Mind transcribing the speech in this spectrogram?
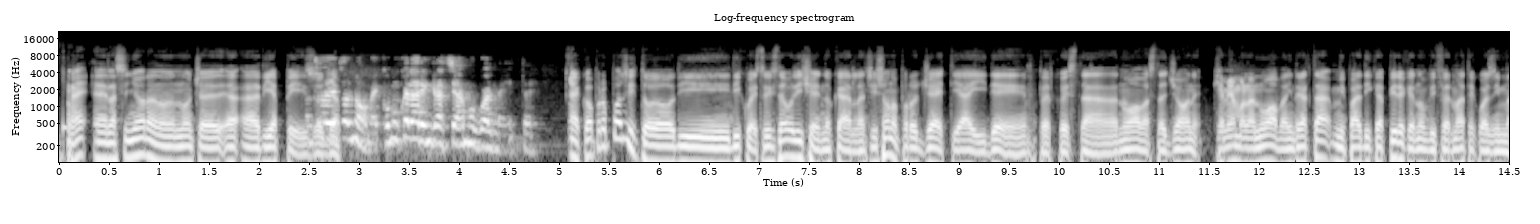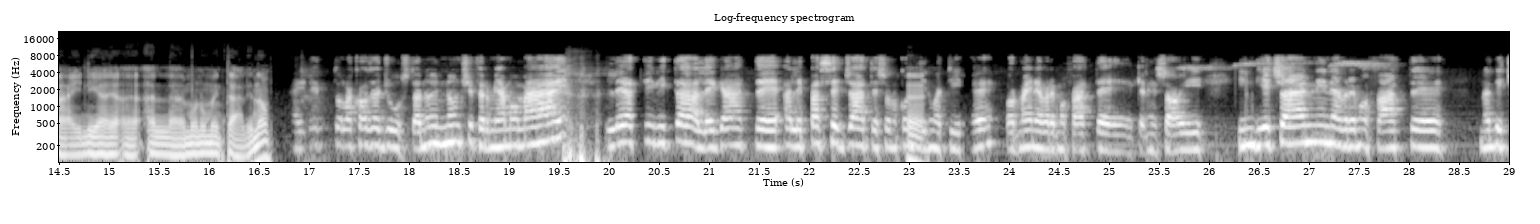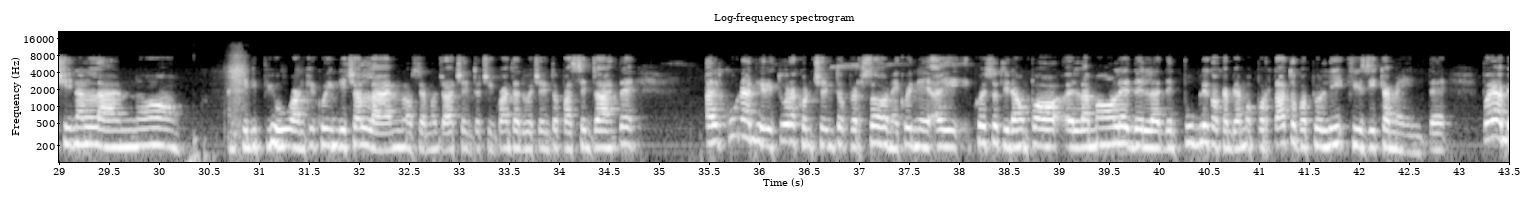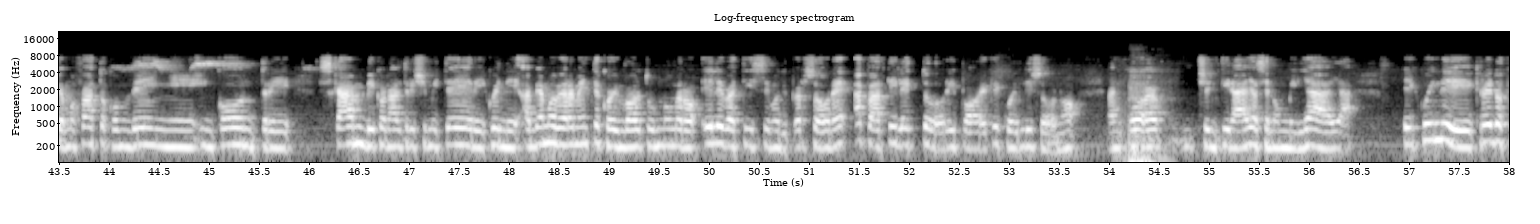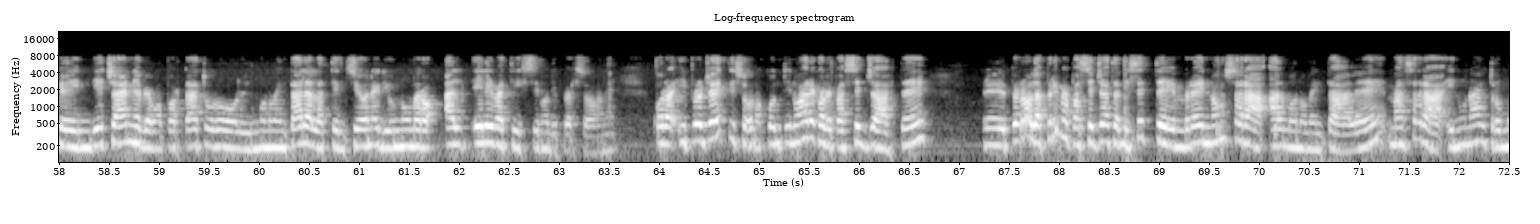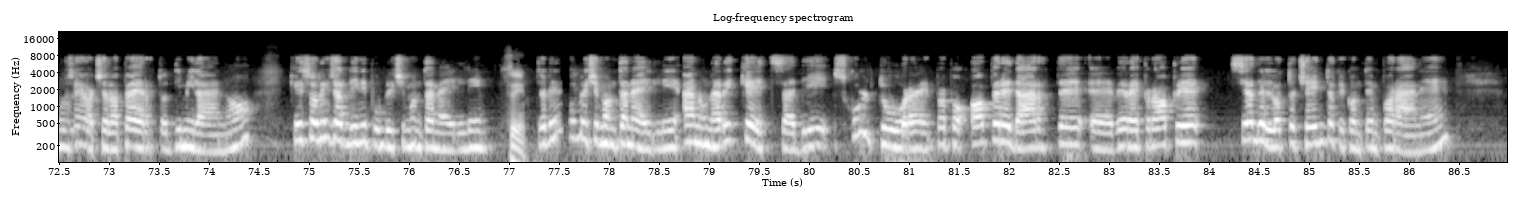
Eh, eh, la signora non, non c'è, ha riappeso. Non so detto il nome, comunque la ringraziamo ugualmente. Ecco, a proposito di, di, questo, ti stavo dicendo Carla, ci sono progetti, hai idee per questa nuova stagione? Chiamiamola nuova, in realtà mi pare di capire che non vi fermate quasi mai lì a, al Monumentale, no? Hai detto la cosa giusta, noi non ci fermiamo mai, le attività legate alle passeggiate sono eh. continuative, ormai ne avremo fatte, che ne so, in dieci anni ne avremo fatte una decina all'anno, anche di più, anche 15 all'anno, siamo già a 150-200 passeggiate alcune addirittura con 100 persone, quindi hai, questo ti dà un po' la mole del, del, pubblico che abbiamo portato proprio lì fisicamente. Poi abbiamo fatto convegni, incontri, scambi con altri cimiteri, quindi abbiamo veramente coinvolto un numero elevatissimo di persone, a parte i lettori poi, che quelli sono ancora centinaia se non migliaia. E quindi credo che in dieci anni abbiamo portato il monumentale all'attenzione di un numero elevatissimo di persone. Ora, i progetti sono continuare con le passeggiate, eh, però la prima passeggiata di settembre non sarà al Monumentale, ma sarà in un altro museo a cielo aperto di Milano, che sono i Giardini Pubblici Montanelli. Sì. I Giardini Pubblici Montanelli hanno una ricchezza di sculture, proprio opere d'arte eh, vere e proprie, sia dell'Ottocento che contemporanee,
